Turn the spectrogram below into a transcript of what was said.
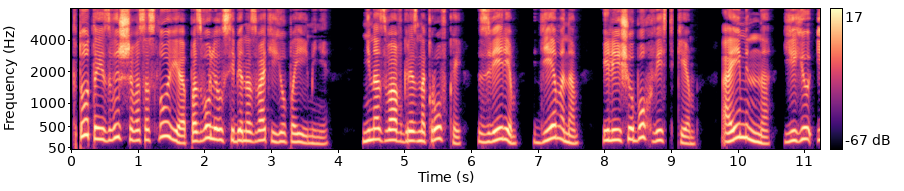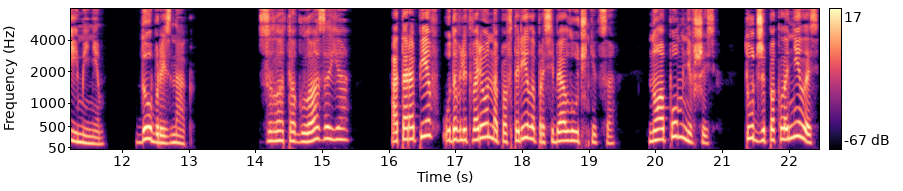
Кто-то из высшего сословия позволил себе назвать ее по имени, не назвав грязнокровкой, зверем, демоном или еще бог весть кем, а именно ее именем. Добрый знак. «Золотоглазая?» Оторопев, удовлетворенно повторила про себя лучница, но, опомнившись, тут же поклонилась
